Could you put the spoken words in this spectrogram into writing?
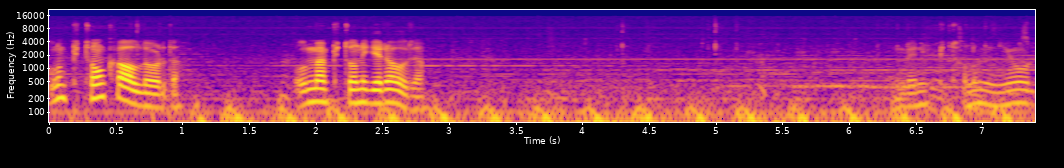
Oğlum piton kaldı orada. Oğlum ben pitonu geri alacağım. Benim pitonum niye orada?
